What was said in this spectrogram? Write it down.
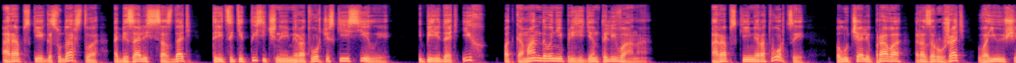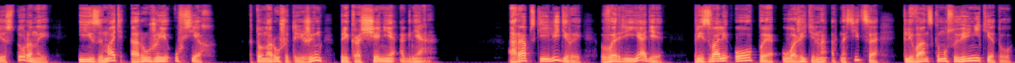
арабские государства обязались создать 30-тысячные миротворческие силы и передать их под командование президента Ливана. Арабские миротворцы получали право разоружать воюющие стороны и изымать оружие у всех, кто нарушит режим прекращения огня. Арабские лидеры в Эр-Рияде призвали ООП уважительно относиться к ливанскому суверенитету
